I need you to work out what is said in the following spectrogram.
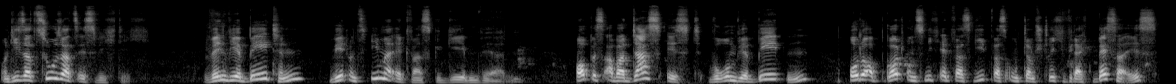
Und dieser Zusatz ist wichtig. Wenn wir beten, wird uns immer etwas gegeben werden. Ob es aber das ist, worum wir beten, oder ob Gott uns nicht etwas gibt, was unterm Strich vielleicht besser ist,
